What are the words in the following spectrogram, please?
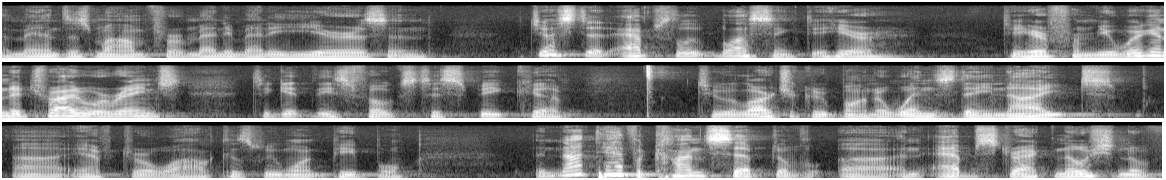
Amanda's mom for many, many years, and just an absolute blessing to hear to hear from you. We're going to try to arrange to get these folks to speak uh, to a larger group on a Wednesday night uh, after a while because we want people not to have a concept of uh, an abstract notion of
